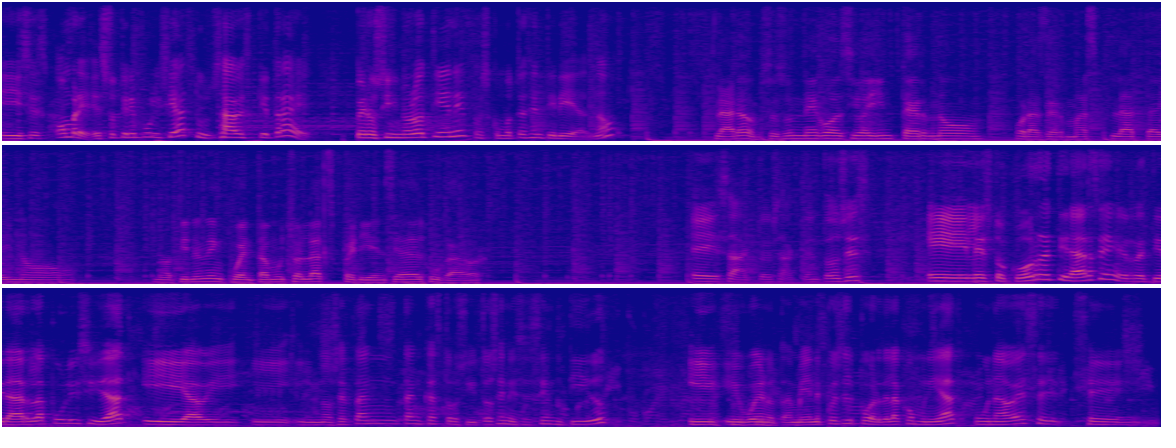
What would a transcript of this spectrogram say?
y dices, hombre, esto tiene publicidad, tú sabes qué trae. Pero si no lo tiene, pues cómo te sentirías, ¿no? Claro, eso es un negocio ahí interno por hacer más plata y no, no tienen en cuenta mucho la experiencia del jugador. Exacto, exacto. Entonces, eh, les tocó retirarse, retirar la publicidad y, no ser tan, tan castrocitos en ese sentido. Y, bueno, también pues el poder de la comunidad una vez se, se-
